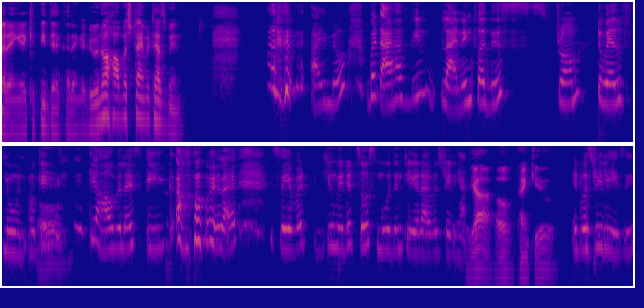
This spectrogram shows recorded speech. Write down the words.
करेंगे कितनी देर करेंगे do you know how much time it has been I know, but I have been planning for this from 12 noon. Okay, Okay, how will I speak? How will I say? But you made it so smooth and clear. I was really happy. yeah oh thank you It was really easy.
